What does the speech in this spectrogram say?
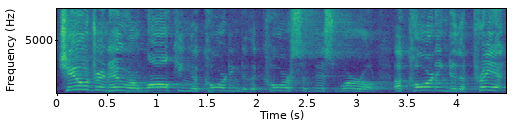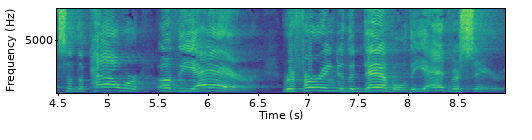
children who are walking according to the course of this world, according to the prince of the power of the air, referring to the devil, the adversary.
